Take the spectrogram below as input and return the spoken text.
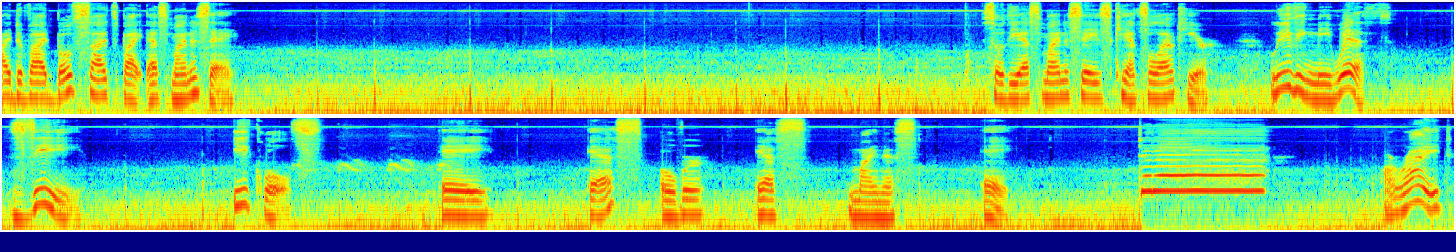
I divide both sides by S minus A. So the S minus A's cancel out here, leaving me with Z equals A S over S minus A. Ta-da! All right.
